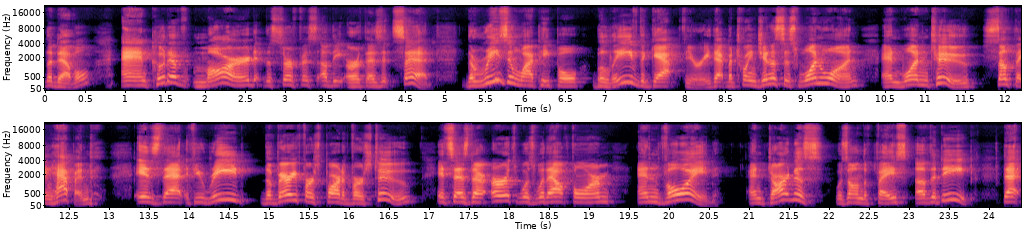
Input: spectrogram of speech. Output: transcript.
the devil and could have marred the surface of the earth as it said. The reason why people believe the gap theory that between Genesis 1 1 and 1 2 something happened is that if you read the very first part of verse 2, it says the earth was without form and void, and darkness was on the face of the deep that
